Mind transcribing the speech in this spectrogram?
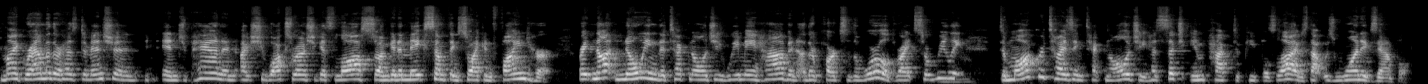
my grandmother has dementia in Japan and I, she walks around, she gets lost. So I'm going to make something so I can find her, right? Not knowing the technology we may have in other parts of the world, right? So really mm-hmm. democratizing technology has such impact to people's lives. That was one example.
